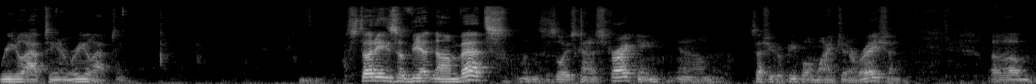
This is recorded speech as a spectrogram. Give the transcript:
relapsing and relapsing. Studies of Vietnam vets, this is always kind of striking, um, especially for people in my generation. Um,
